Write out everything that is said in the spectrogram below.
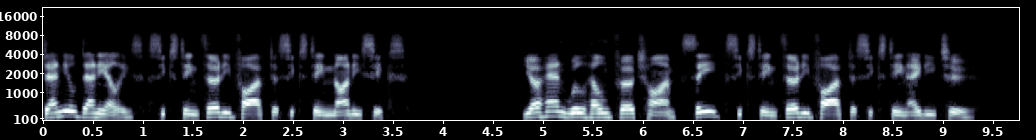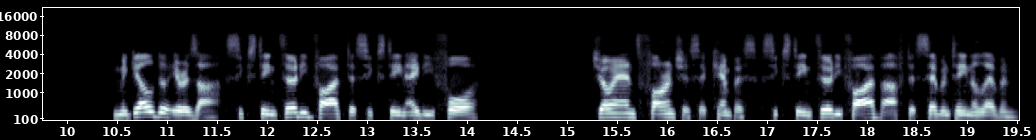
Daniel Danielis, 1635–1696. Johann Wilhelm Furchheim, c. 1635–1682. Miguel de Irizar (1635–1684), Joannes Florentius at Kempis (1635 after 1711).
